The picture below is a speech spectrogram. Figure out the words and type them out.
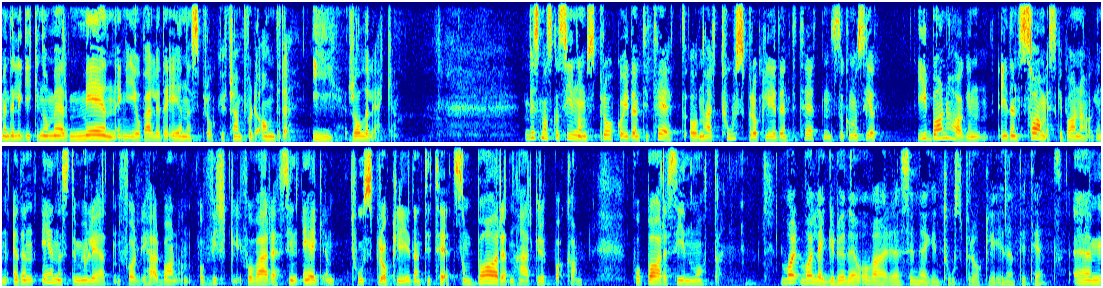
Men det ligger ikke noe mer mening i å velge det ene språket fremfor det andre i rolleleken. Hvis man skal si noe om språk og identitet og denne tospråklige identiteten, så kan man si at i barnehagen, i den samiske barnehagen er den eneste muligheten for de her barna å virkelig få være sin egen tospråklige identitet, som bare denne gruppa kan på bare sin måte. Hva, hva, legger du i det å være sin egen tospråklige identitet? Um,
